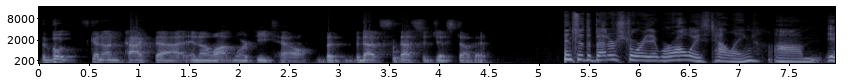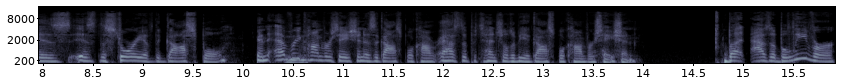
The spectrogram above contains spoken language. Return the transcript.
The book's going to unpack that in a lot more detail, but, but that's that's the gist of it. And so the better story that we're always telling um, is is the story of the gospel. And every Mm-hmm. conversation is a gospel con- has the potential to be a gospel conversation. But as a believer,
